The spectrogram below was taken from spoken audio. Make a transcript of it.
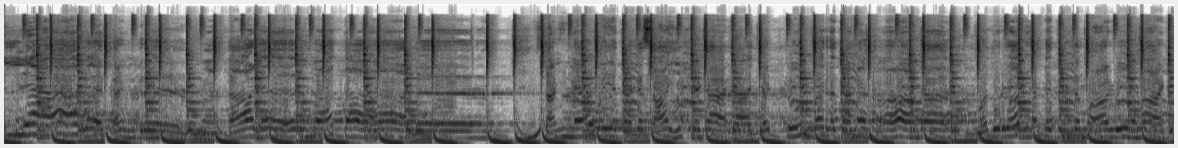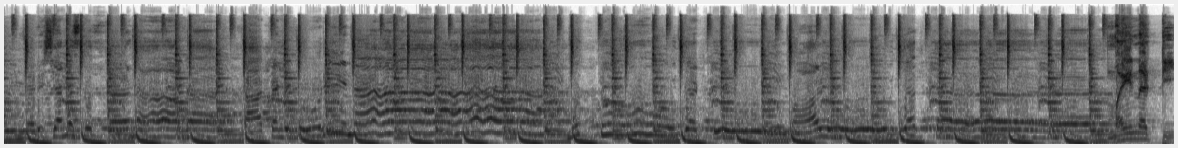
ಎಲ್ಲ್ಯಾರ ಕಂಡ್ರ ಮಾತಾಡ ಮಾತಾಡ. ಸಣ್ಣ ವಯದಾಗ ಸಾಹಿತ್ಯಗಾರ, ಜಟ್ಟು ಬರದನ ಹಾಡ ಮಧುರ ಕಂಠದಿಂದ ಮಾಡು ಹಾಡಿ ಮೆರಿಶನ ಸುತ್ತನಾಡ ಕಾಕಂಡಿ ತೂರಿನ ಮುತ್ತು ಜಟ್ಟು ಮಾಳು, ಜತ್ತ. ಮೈನಟ್ಟಿ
